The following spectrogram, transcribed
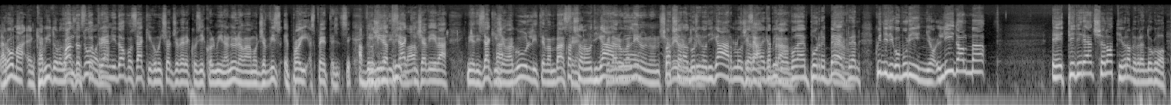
la Roma è un capitolo della Quando due o tre anni dopo Sacchi cominciò a giocare così col Milan, noi l'avevamo già visto e poi aspetta, il, A il Milan di? Sacchi c'aveva il Milan di Sacchi Eh. c'aveva Gullit, Van Qua Basten. c'erano Di Carlo, qua c'era Torino. Di Carlo, c'era, Esatto, hai capito, bravo. voleva imporre Bravo. Bergren. Quindi dico Murigno, Lidolm e ti direi Ancelotti, però mi prendo Klopp.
